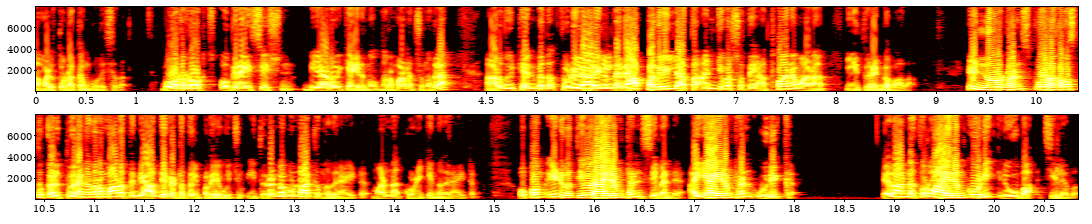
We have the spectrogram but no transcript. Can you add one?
നമ്മൾ തുടക്കം കുറിച്ചത്. Border Roads Organisation B R ഒയ്ക്കായിരുന്നു നിർമ്മാണ ചുമതല. അറുന്നൂറ്റി അൻപത് തൊഴിലാളികളുടെ രാപ്പകലില്ലാത്ത അഞ്ച് വർഷത്തെ അധ്വാനമാണ് ഈ തുരങ്കപാത എണ്ണൂറ് ടൺ സ്ഫോടക വസ്തുക്കൾ തുരങ്ക നിർമ്മാണത്തിന്റെ ആദ്യഘട്ടത്തിൽ പ്രയോഗിച്ചു. ഈ തുരങ്കമുണ്ടാക്കുന്നതിനായിട്ട് മണ്ണ് കുഴിക്കുന്നതിനായിട്ട്. ഒപ്പം എഴുപത്തി ഒരായിരം ടൺ സിമന്റ് അയ്യായിരം ടൺ ഉരുക്ക് ഏതാണ്ട് തൊള്ളായിരം കോടി രൂപ ചിലവ്.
